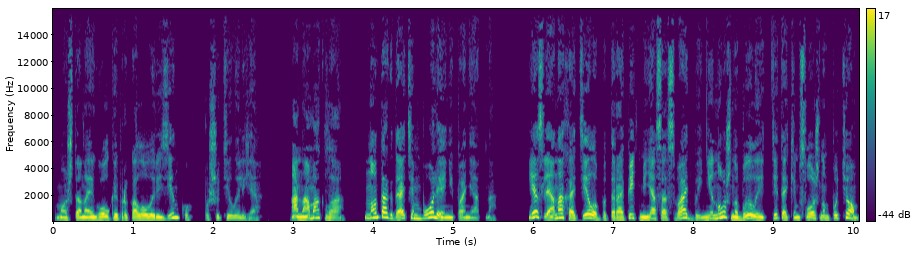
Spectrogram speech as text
Может, она иголкой проколола резинку? Пошутил Илья. Она могла, но тогда тем более непонятно. Если она хотела поторопить меня со свадьбой, не нужно было идти таким сложным путем.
